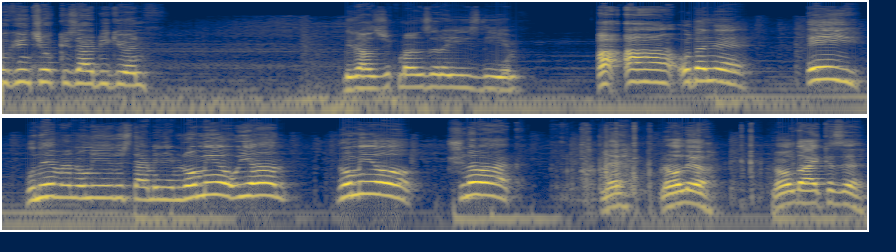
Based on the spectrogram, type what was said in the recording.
bugün çok güzel bir gün. Birazcık manzarayı izleyeyim. Aa, o da ne? Hey, bunu hemen Romeo'ya göstermeliyim. Romeo uyan. Romeo, şuna bak. Ne? Ne oluyor? Ne oldu ay kızı?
